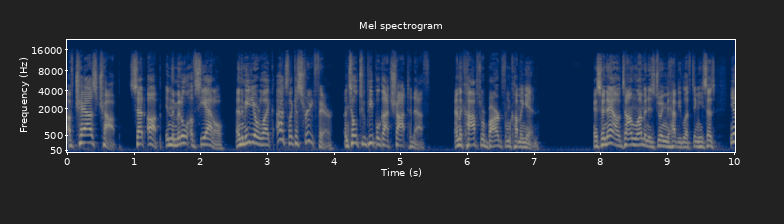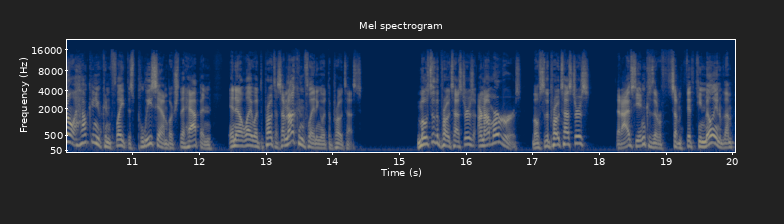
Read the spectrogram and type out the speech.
of Chaz Chop set up in the middle of Seattle. And the media were like, oh, it's like a street fair until two people got shot to death and the cops were barred from coming in. And so now Don Lemon is doing the heavy lifting. He says, you know, how can you conflate this police ambush that happened in LA with the protests? I'm not conflating it with the protests. Most of the protesters are not murderers. Most of the protesters that I've seen, because there were some 15 million of them,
